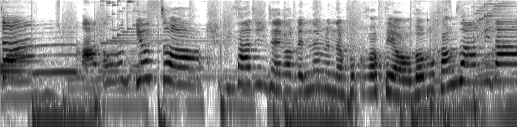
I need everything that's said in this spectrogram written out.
짠! 아, 너무 귀엽죠? 이 사진 제가 맨날 맨날 볼 것 같아요. 너무 감사합니다.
